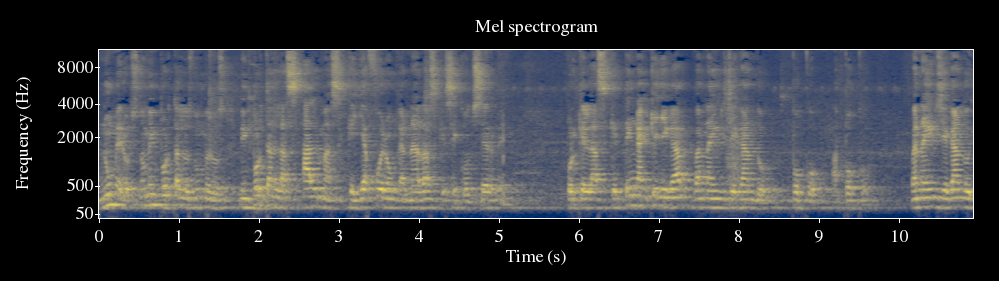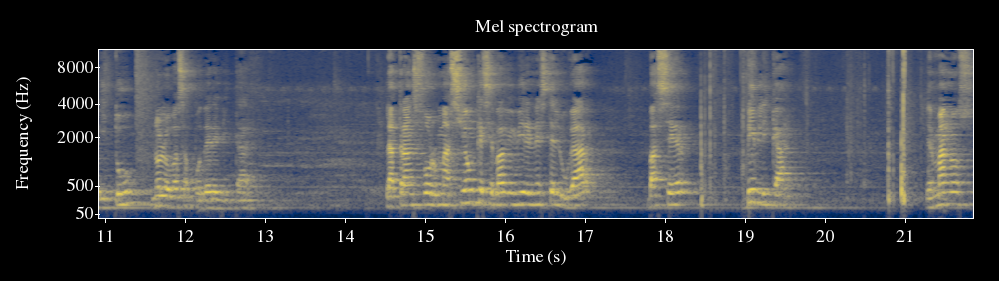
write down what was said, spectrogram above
números, no me importan los números, me importan las almas que ya fueron ganadas, que se conserven, porque las que tengan que llegar van a ir llegando poco a poco, van a ir llegando y tú no lo vas a poder evitar. La transformación que se va a vivir en este lugar va a ser bíblica. Hermanos,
